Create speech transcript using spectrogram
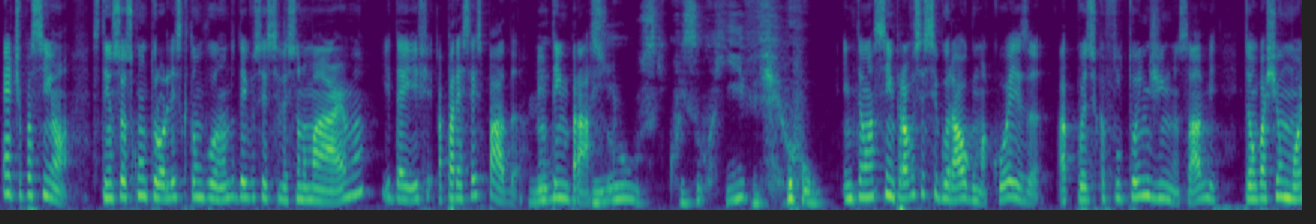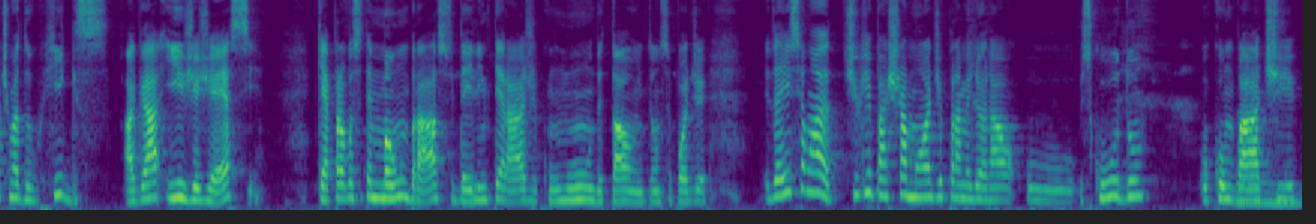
é tipo assim, ó. Você tem os seus controles que estão voando, daí você seleciona uma arma e daí aparece a espada. não Meu tem braço. Deus, que coisa horrível. Então, assim, pra você segurar alguma coisa, a coisa fica flutuandinho, sabe? Então eu baixei um mod chamado Higgs, H-I-G-G-S, que é pra você ter mão, braço, e daí ele interage com o mundo e tal. Então você pode. E daí, sei lá, tive que baixar mod pra melhorar o escudo, o combate,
